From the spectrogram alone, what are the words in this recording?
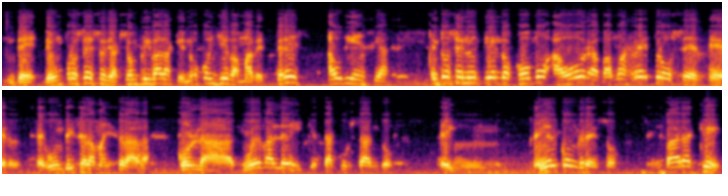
de, de un proceso de acción privada que no conlleva más de tres audiencias. Entonces, no entiendo cómo ahora vamos a retroceder, según dice la magistrada, con la nueva ley que está cursando en, en el Congreso. ¿Para qué?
